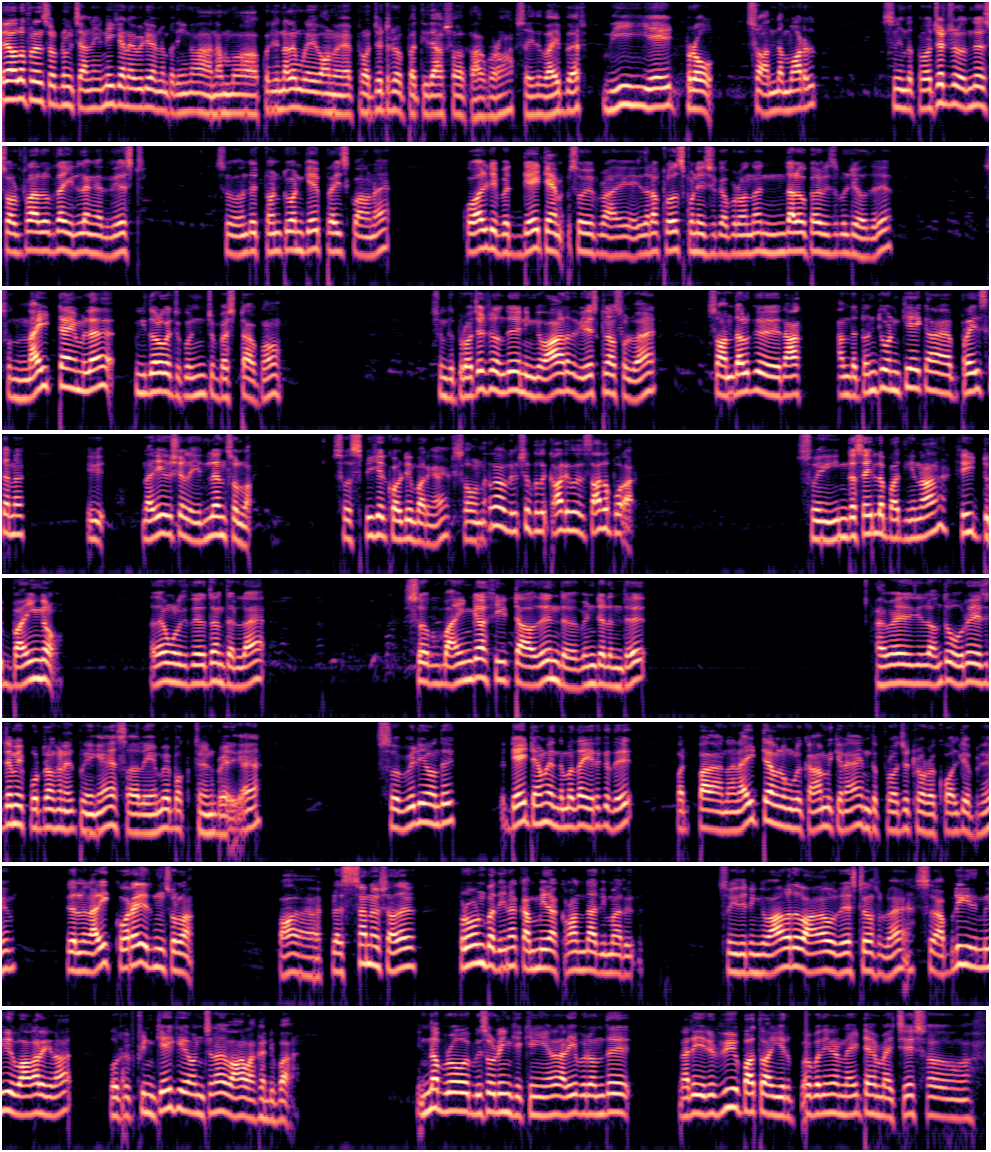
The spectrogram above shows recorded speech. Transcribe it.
Hello friends ஒட்டும் channel இன்றைக்கான video என்ன பார்த்தீங்கன்னா நம்ம கொஞ்ச நாள் முன்னாடி ப்ரொஜெக்டரை பற்றி தான் ஸோ பார்க்க போகிறோம் ஸோ இது வைபர் வி எயிட் ப்ரோ ஸோ அந்த மாடல் ஸோ இந்த ப்ரொஜெக்டர் வந்து சொல்கிற அளவுக்கு தான் இல்லைங்க அது வேஸ்ட் ஸோ வந்து டுவெண்ட்டி ஒன் கே ப்ரைஸ்க்கு வாங்கினேன். குவாலிட்டி இப்போ டே டைம் ஸோ இப்போ இதெல்லாம் க்ளோஸ் பண்ணி வச்சதுக்கப்புறம் தான் இந்த அளவுக்கு விசிபிலிட்டி வருது. ஸோ நைட் டைமில் இதோட கொஞ்சம் கொஞ்சம் பெஸ்ட்டாக இருக்கும். ஸோ இந்த ப்ரொஜெக்டர் வந்து நீங்கள் வாங்குறது வேஸ்ட்டு தான் சொல்லுவேன் ஸோ அந்தளவுக்கு நான் அந்த டுவெண்ட்டி ஒன் கேக்கான ப்ரைஸ்க்கான நிறைய விஷயம் இல்லைன்னு சொல்லலாம். ஸோ ஸ்பீக்கர் குவாலிட்டியும் பாருங்கள் ஸோ நிறைய விஷயத்தில் காடி சாக போகிறேன் ஸோ இந்த சைடில் பார்த்தீங்கன்னா ஹீட்டு பயங்கரம். அதாவது உங்களுக்கு தெரியுதான்னு தெரில ஸோ பயங்கர ஹீட் ஆகுது இந்த விண்டிலேருந்து அதுவே இதில் வந்து ஒரு ஹெச்டிஎம்ஐ போட்டு கனெக்ட் பண்ணியிருக்கேன் ஸோ அதில் எம்ஏ பாக்ஸ் கனெக்ட் பண்ணியிருக்கேன் ஸோ வீடியோ வந்து டே டைமில் இந்த மாதிரி தான் இருக்குது. பட் ப நான் நைட் டைமில் உங்களுக்கு காமிக்கிறேன் இந்த ப்ராஜெக்டோட குவாலிட்டி அப்படின்னு. இதில் நிறைய குறை இருக்குன்னு சொல்லலாம். பா ப்ளஸ்ஸான விஷயம் அதாவது ப்ரோன்னு பார்த்தீங்கன்னா கம்மி தான் கான் தான் அதிகமாக இருக்குது ஸோ இது நீங்கள் வாங்குறது வாங்க வேஸ்ட்டு தான் சொல்லுவேன். ஸோ அப்படி இது மீறி வாங்குறீங்கன்னா ஒரு ஃபிஃப்டீன் கேக்கு வந்துச்சுன்னா வாங்கலாம் கண்டிப்பாக என்ன ப்ரோ இப்படி சொல்கிறீங்க கேட்குறீங்க. ஏன்னா நிறைய பேர் வந்து நிறைய ரிவ்யூ பார்த்து வாங்கியிருப்போம். பார்த்தீங்கன்னா நைட் டைம் ஆயிடுச்சு. ஸோ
